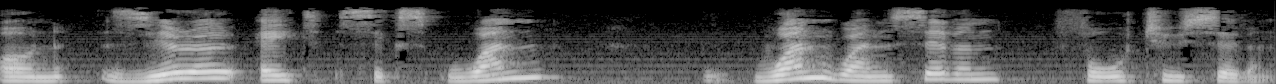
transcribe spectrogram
on 0861 117 427.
